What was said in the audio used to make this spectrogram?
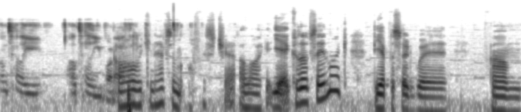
I'll tell you. I'll tell you what I Oh, we can have some office chat. I like it. Yeah, because I've seen like the episode where, um,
